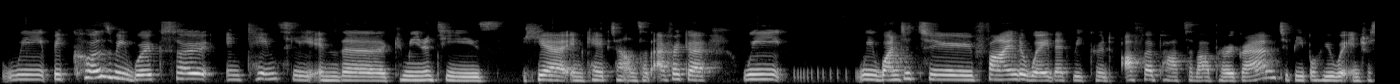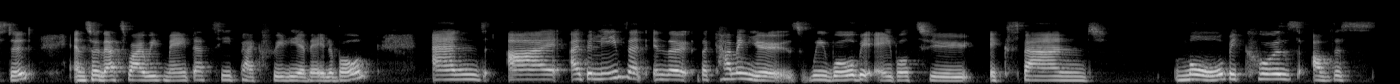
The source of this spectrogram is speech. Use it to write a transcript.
we, because we work so intensely in the communities here in Cape Town, South Africa, we we wanted to find a way that we could offer parts of our program to people who were interested. And so that's why we've made that seed pack freely available. And I, I believe that in the, the coming years, we will be able to expand more because of this,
